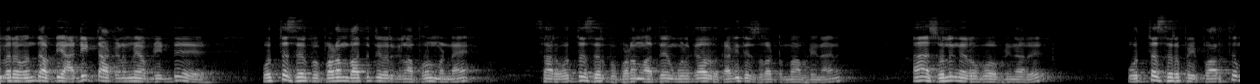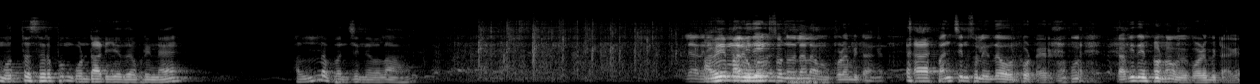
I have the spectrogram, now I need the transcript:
இவரை வந்து அப்படியே அடிக்ட் ஆக்கணுமே அப்படின்ட்டு ஒத்த செருப்பு படம் பார்த்துட்டு இவருக்கு நான் ஃபோன் பண்ணேன். சார் ஒத்த செருப்பு படம் பார்த்தேன். உங்களுக்காக ஒரு கவிதை சொல்லட்டுமா? அப்படின்னா ஆ சொல்லுங்கள் ரொம்ப அப்படின்னாரு. ஒத்த சிறப்பை பார்த்து மொத்த சிறப்பும் கொண்டாடியது அப்படின்னு நல்ல பஞ்சுங்க இதெல்லாம். அது மாதிரி சொன்னதுனால அவங்க குழம்பிட்டாங்க. பஞ்சுன்னு சொல்லியிருந்தா ஒரு ஃபோட்டோ இருக்கும் கவிதைன்னு அவங்க குழம்பிட்டாங்க.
